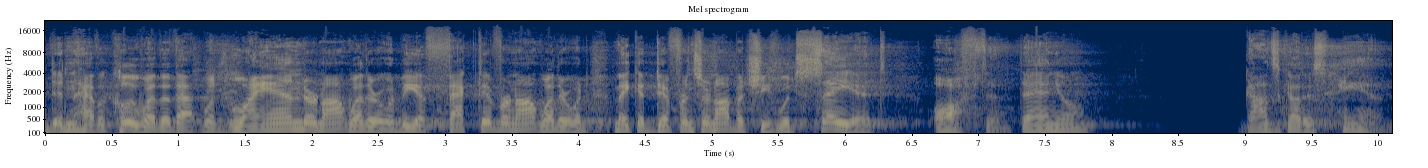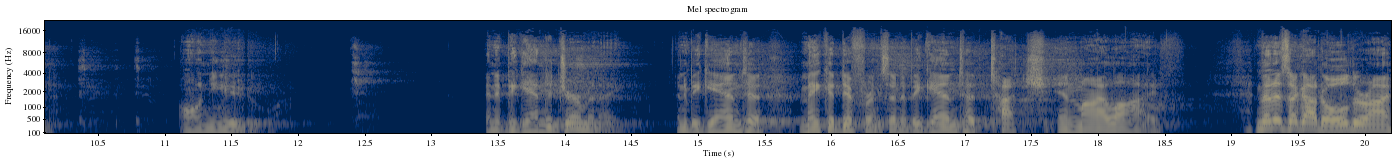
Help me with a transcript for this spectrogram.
didn't have a clue whether that would land or not, whether it would be effective or not, whether it would make a difference or not, but she would say it often Daniel, God's got his hand on you. And it began to germinate, and it began to make a difference, and it began to touch in my life. And then as I got older, I,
